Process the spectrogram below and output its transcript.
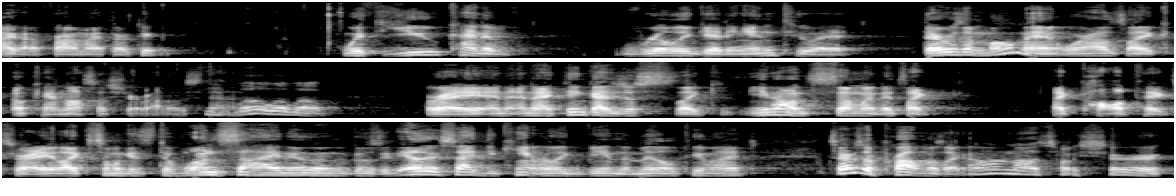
I got in my throat too. With you kind of really getting into it, there was a moment where I was like, okay, I'm not so sure about this stuff. Whoa, whoa, whoa! Right. And and I think I just like you know, when someone it's like like politics, right? Like someone gets to one side and the other one goes to the other side, you can't really be in the middle too much. So there's a problem. I was like, oh, I'm not so sure.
